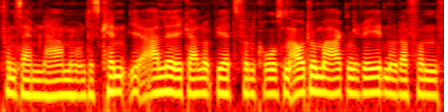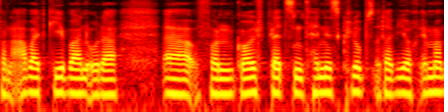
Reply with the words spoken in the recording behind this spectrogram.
von seinem Namen. Und das kennen wir alle, egal ob wir jetzt von großen Automarken reden oder von, von Arbeitgebern oder äh, von Golfplätzen, Tennisclubs oder wie auch immer.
